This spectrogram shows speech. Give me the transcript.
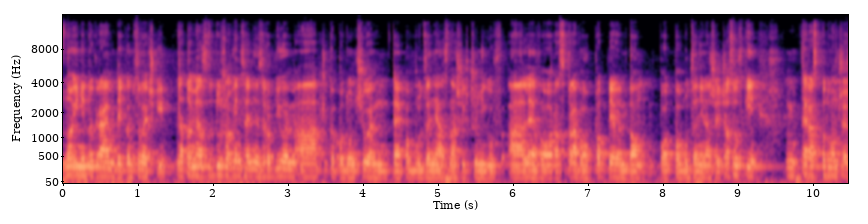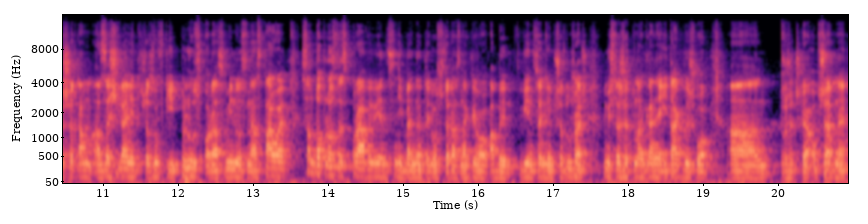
no i nie dograłem tej końcóweczki. Natomiast dużo więcej nie zrobiłem, a tylko podłączyłem te pobudzenia z naszych czujników lewo oraz prawo, podpiąłem to pod pobudzenie naszej czasówki. Teraz podłączę jeszcze tam zasilanie tej czasówki plus oraz minus na stałe. Są to proste sprawy, więc nie będę tego już teraz nagrywał, aby więcej nie przedłużać. Myślę, że to nagranie i tak wyszło a, troszeczkę obszerne.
